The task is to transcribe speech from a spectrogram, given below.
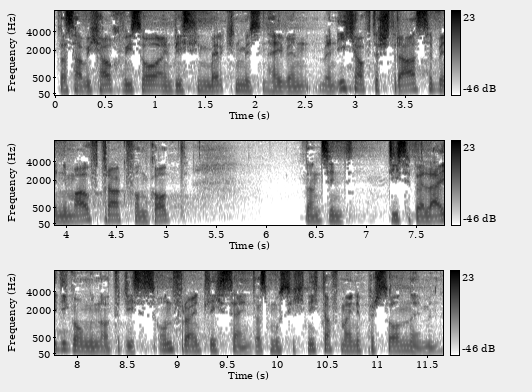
das habe ich auch wie so ein bisschen merken müssen. Hey, wenn, wenn ich auf der Straße bin im Auftrag von Gott, dann sind diese Beleidigungen oder dieses Unfreundlichsein, das muss ich nicht auf meine Person nehmen.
